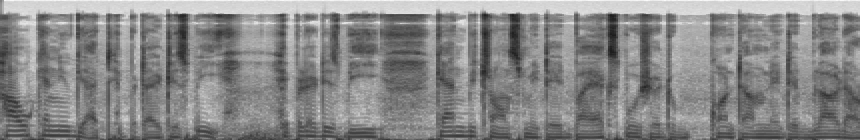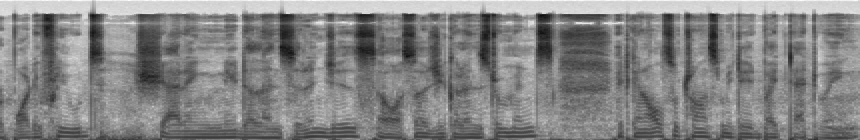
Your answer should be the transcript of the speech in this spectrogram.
How can you get hepatitis B? Hepatitis B can be transmitted by exposure to contaminated blood or body fluids, sharing needle and syringes or surgical instruments. It can also transmitted by tattooing.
